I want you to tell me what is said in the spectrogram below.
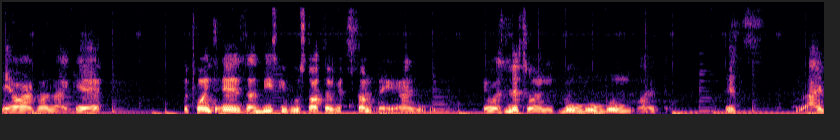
they are, but like, yeah. The point is that these people started with something and it was little and boom, boom, boom. Like, it's, I,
